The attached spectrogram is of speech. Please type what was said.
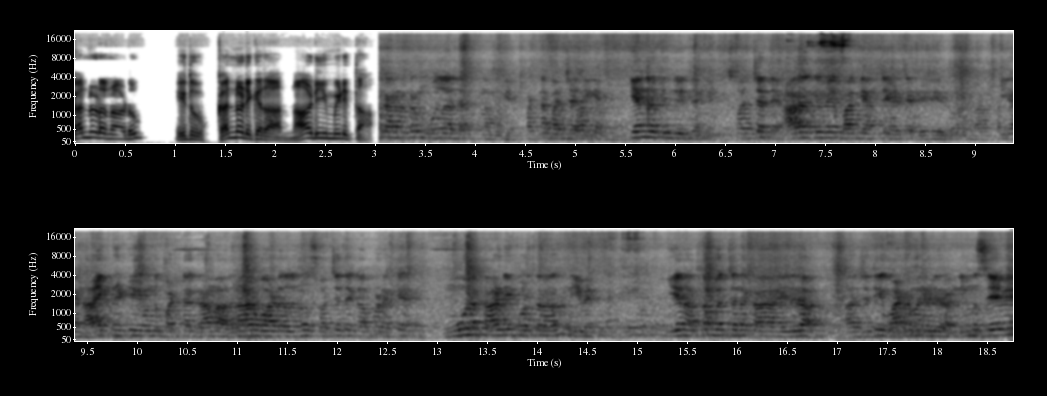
ಕನ್ನಡ ನಾಡು, ಇದು ಕನ್ನಡಿಗರ ನಾಡಿ ಮಿಡಿತ. ನಮಗೆ ಪಟ್ಟಣ ಪಂಚಾಯತಿಗೆ, ಕೇಂದ್ರ ಬಿಂದು ಇದ್ದಂಗೆ, ಸ್ವಚ್ಛತೆ, ಆರೋಗ್ಯವೇ ಭಾಗ್ಯ ಅಂತ ಹಿರಿಯರು ಈಗ ನಾಯಕನಟ್ಟಿ ಒಂದು ಪಟ್ಟಣ ಗ್ರಾಮ ಹದಿನಾರು ವಾರ್ಡಲ್ಲೂ ಸ್ವಚ್ಛತೆ ಕಾಪಾಡಕ್ಕೆ ಮೂಲ ಕಾರಣೀಭೂತರಾದ್ರು ನೀವೇ. ಏನು ಹತ್ತೊಂಬತ್ತು ಜನ ಕಾ ಇದೀರ ಅದ್ರ ಜೊತೆಗೆ ವಾಟರ್ ಮ್ಯಾನ್ ಹೇಳಿರ ನಿಮ್ಮ ಸೇವೆ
